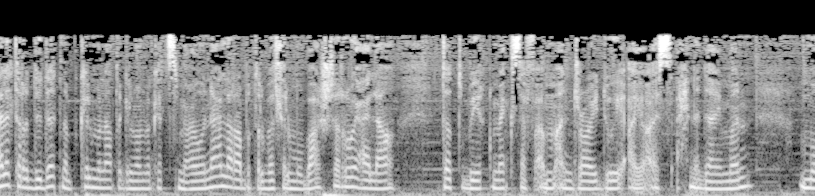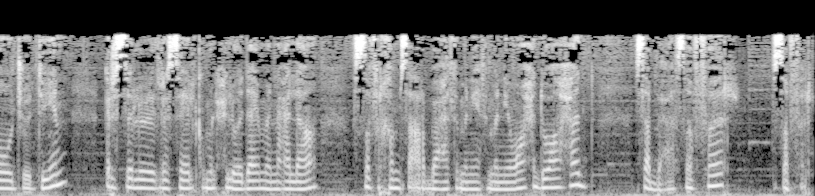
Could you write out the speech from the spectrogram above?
على تردداتنا بكل مناطق المملكة تسمعونا على رابط البث المباشر وعلى تطبيق Mix FM Android و iOS. إحنا دايما موجودين. ارسلوا لي رسائلكم الحلوة دايما على صفر خمسة أربعة ثمانية, واحد سبعة صفر صفر.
